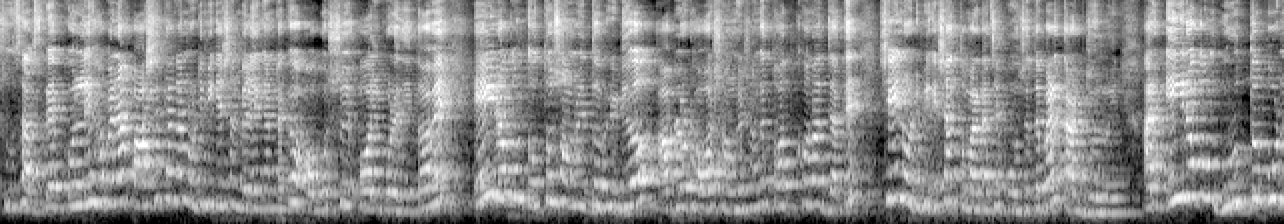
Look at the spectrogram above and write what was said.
শুধু সাবস্ক্রাইব করলেই হবে না, পাশে থাকা নোটিফিকেশন বেলাইকানটাকে অবশ্যই অল করে দিতে হবে। এই রকম তথ্য সমৃদ্ধ ভিডিও আপলোড হওয়ার সঙ্গে সঙ্গে তৎক্ষণাৎ যাতে সেই নোটিফিকেশন তোমার কাছে পৌঁছতে পারে তার জন্যই। আর এই রকম গুরুত্বপূর্ণ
